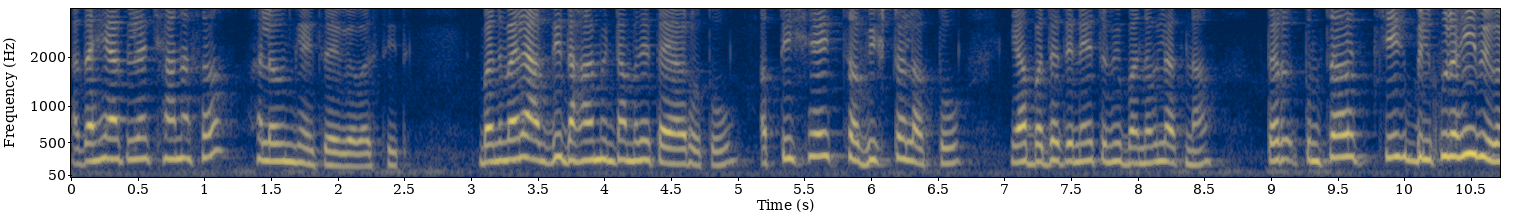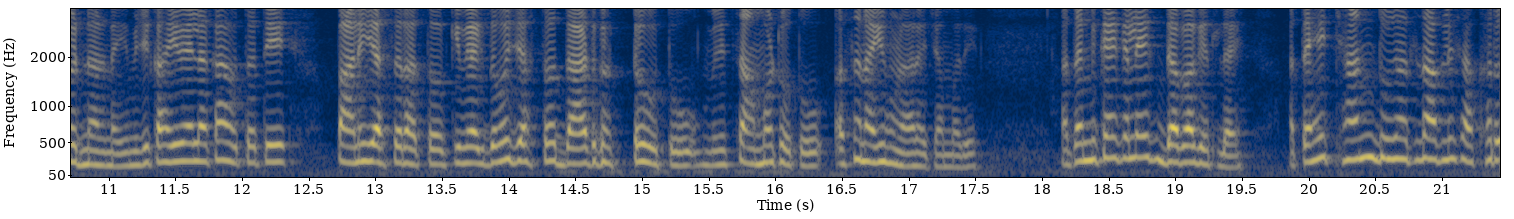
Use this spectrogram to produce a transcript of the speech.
आता हे आपल्याला छान असं हलवून घ्यायचं आहे व्यवस्थित. बनवायला अगदी दहा मिनटामध्ये तयार होतो. अतिशय चविष्ट लागतो. या पद्धतीने तुम्ही बनवलात ना तर तुमचा चीक बिलकुलही बिघडणार नाही. म्हणजे काही वेळेला काय होतं ते पाणी जास्त राहतं किंवा एकदमच जास्त दाट घट्ट होतो म्हणजे चामट होतो असं नाही होणार याच्यामध्ये. आता मी काय केलं एक डबा घेतला आहे आता हे छान दुधातलं आपली साखर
